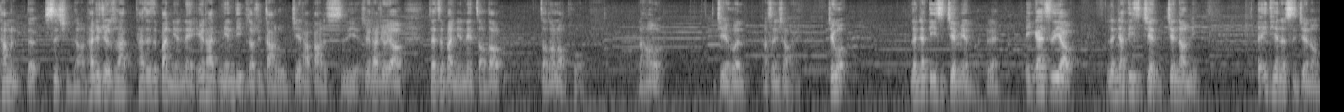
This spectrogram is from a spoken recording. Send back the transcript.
他们的事情，知道？他就觉得说他他在这半年内，因为他年底不是要去大陆接他爸的事业，所以他就要在这半年内找到找到老婆，然后结婚，然后生小孩。结果人家第一次见面嘛，对不对？应该是要人家第一次见见到你，那一天的时间哦。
